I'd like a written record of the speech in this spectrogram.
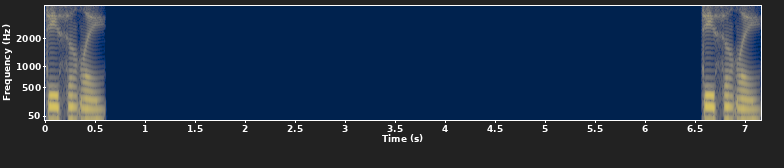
decently. Decently.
